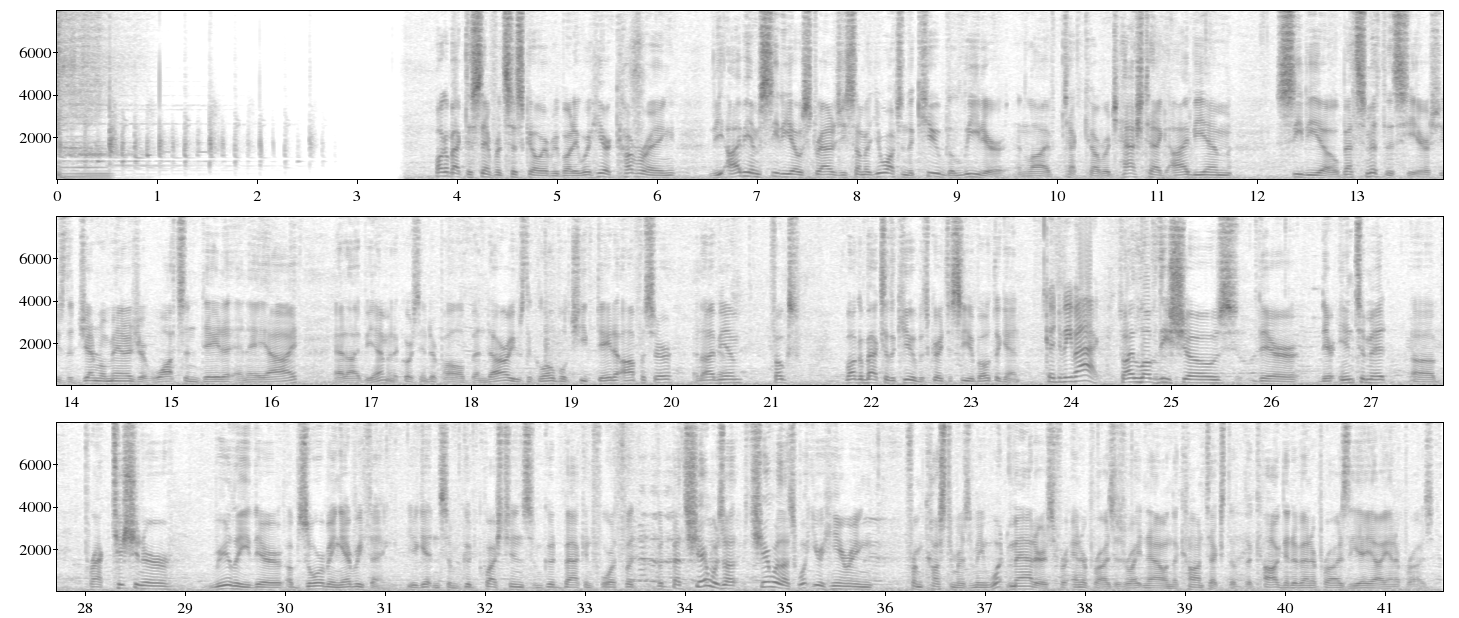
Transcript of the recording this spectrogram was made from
Welcome back to San Francisco, everybody. We're here covering the IBM CDO Strategy Summit. You're watching theCUBE, the leader in live tech coverage. Hashtag IBM CDO. Beth Smith is here. She's the General Manager of Watson Data and AI at IBM, and of course Inderpal Bhandari, who's the Global Chief Data Officer at IBM. Folks, welcome back to theCUBE. It's great to see you both again. Good to be back. So I love these shows. They're, they're intimate, uh, practitioner really they're absorbing everything. You're getting some good questions, some good back and forth, but, but Beth, share share with us what you're hearing from customers. I mean, what matters for enterprises right now in the context of the cognitive enterprise, the AI enterprise?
